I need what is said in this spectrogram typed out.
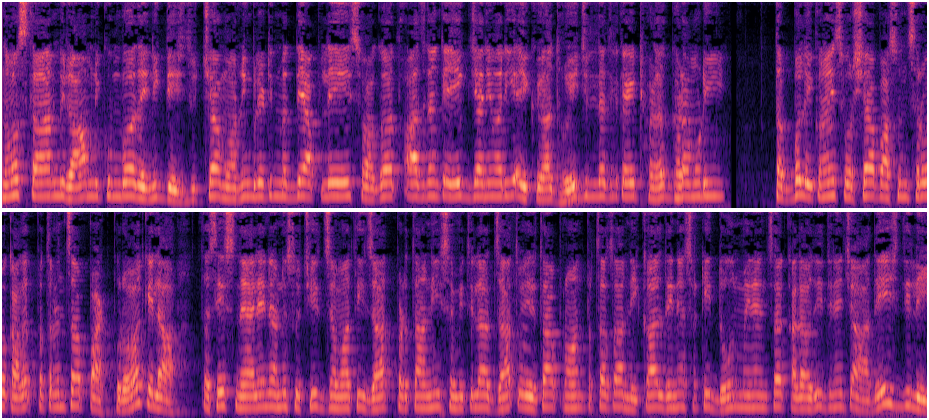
नमस्कार मी राम निकुंभ दैनिक देशदूतच्या मॉर्निंग बुलेटिनमध्ये आपले स्वागत. आज दिनांक एक जानेवारी ऐकूया धुळे जिल्ह्यातील काही ठळक घडामोडी. तब्बल एकोणीस वर्षापासून सर्व कागदपत्रांचा पाठपुरावा केला. तसेच न्यायालयाने अनुसूचित जमाती जात पडताळणी समितीला जात वैधता प्रमाणपत्राचा निकाल देण्यासाठी दोन महिन्यांचा कालावधी देण्याचे आदेश दिले.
